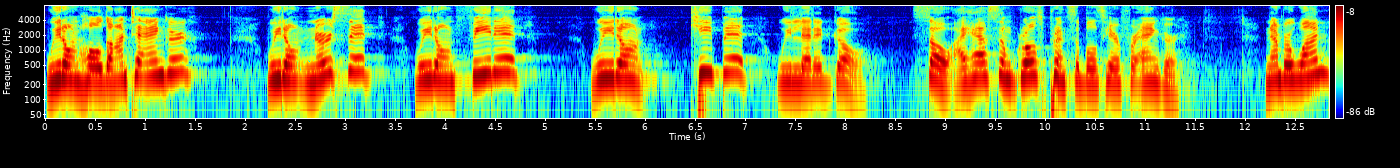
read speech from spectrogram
We don't hold on to anger, we don't nurse it, we don't feed it, we don't keep it, we let it go. So, I have some growth principles here for anger. Number one,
